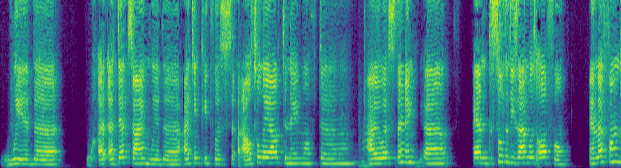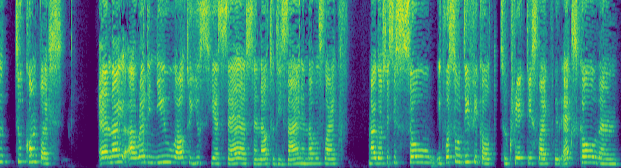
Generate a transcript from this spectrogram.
with uh, at, at, that time with uh, I think it was Auto Layout, the name of the iOS thing. Uh, and so the design was awful and i found it too complex and i already knew how to use css and how to design and i was like my gosh this is so it was so difficult to create this like with xcode. And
